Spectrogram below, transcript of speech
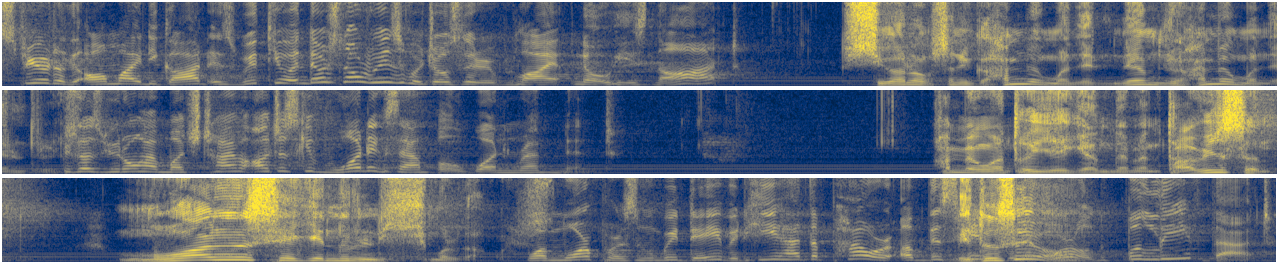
Spirit of the Almighty God is with you," and there's no reason for Joseph to reply, "No, he's not." 시간 없으니까 한 명만 예를 내 중에 한 명만 예를 들겠습니다. Because we don't have much time, I'll just give one example, one remnant. 한 명만 더 얘기한다면 다윗은 무한 세계 누리는 힘을 갖고 있어요. One more person will be David. He had the power of this 믿으세요. infinite world. Believe that.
